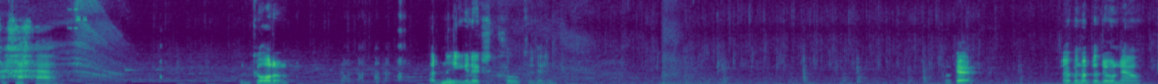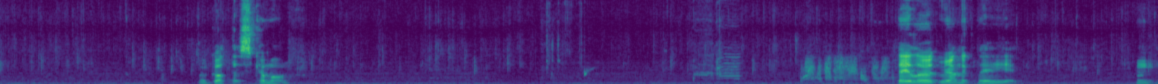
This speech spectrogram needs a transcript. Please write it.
Got him. I didn't know you can actually crawl through there. Okay. Open up the door now. We've got this. Come on. Stay alert. We aren't in the clear yet. Hmm.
